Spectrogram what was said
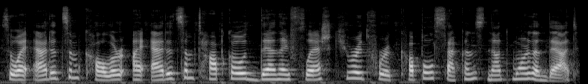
So I added some color, I added some top coat, then I flash cure it for a couple seconds, not more than that.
